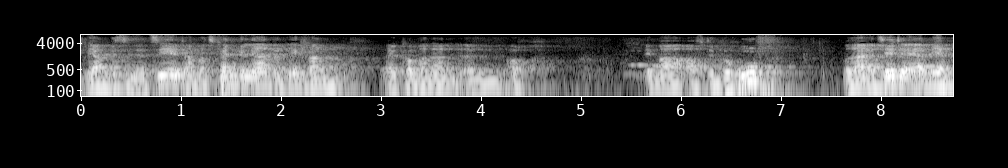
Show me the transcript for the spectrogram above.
wir haben ein bisschen erzählt, haben uns kennengelernt und irgendwann äh, kommt man dann ähm, auch immer auf den Beruf. Und dann erzählte er mir,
